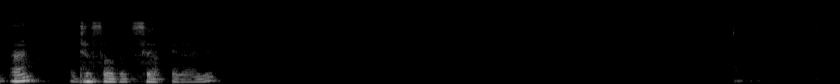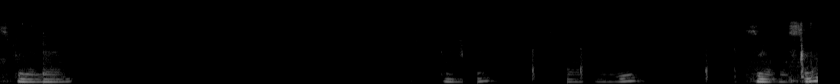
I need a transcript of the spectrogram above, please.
الآن قد انصابت الساق كذلك بالنسبة لنا 0,5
